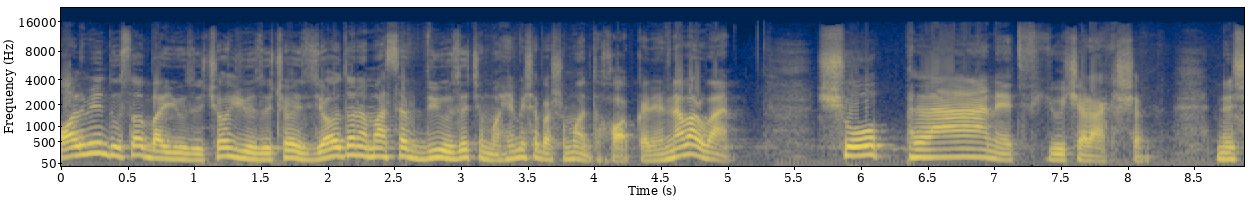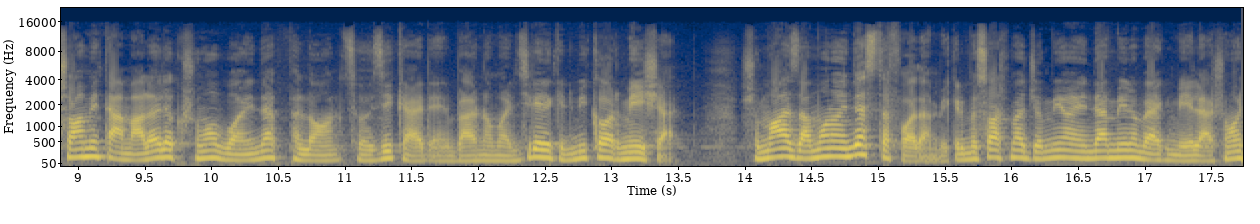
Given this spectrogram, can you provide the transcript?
حالا دوستا با یوزچ ها یوزچ های زیاد دارم من صرف دو یوزچ مهمشه به شما انتخاب کنید نمبر 1 show planet future action. نشان عملایی که شما با آینده پلان سازی کردین. برنامه ریزی کردین که می کار می‌شد شما از زمان آینده استفاده می‌کنید مثلا من جمعه آینده میرم به یک میله شما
